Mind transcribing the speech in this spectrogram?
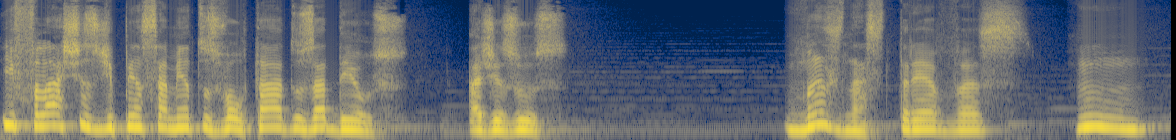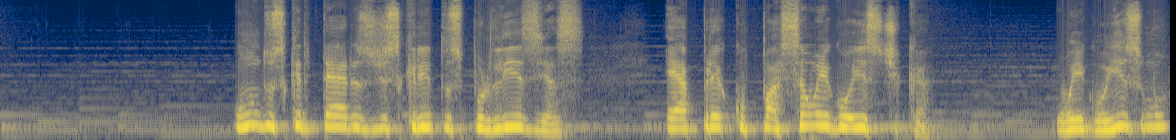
e flashes de pensamentos voltados a Deus, a Jesus. Mas nas trevas, hum, um dos critérios descritos por Lísias é a preocupação egoística. O egoísmo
